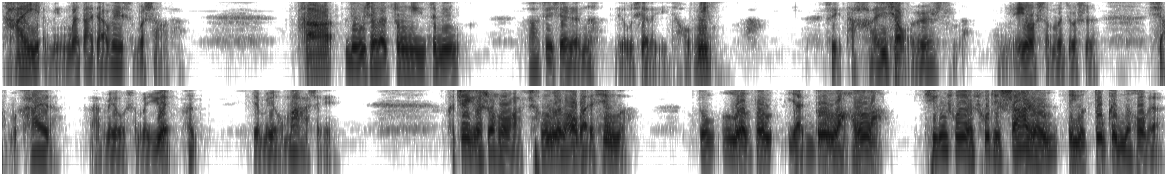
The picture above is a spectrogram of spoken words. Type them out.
他也明白大家为什么杀他，他留下了忠义之名，啊，这些人呢留下了一条命啊，所以他含笑而死，没有什么就是想不开的啊，没有什么怨恨，也没有骂谁。可这个时候啊，城内老百姓啊，都饿的都眼都蓝了，听说要出去杀人，哎呦，都跟在后边，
